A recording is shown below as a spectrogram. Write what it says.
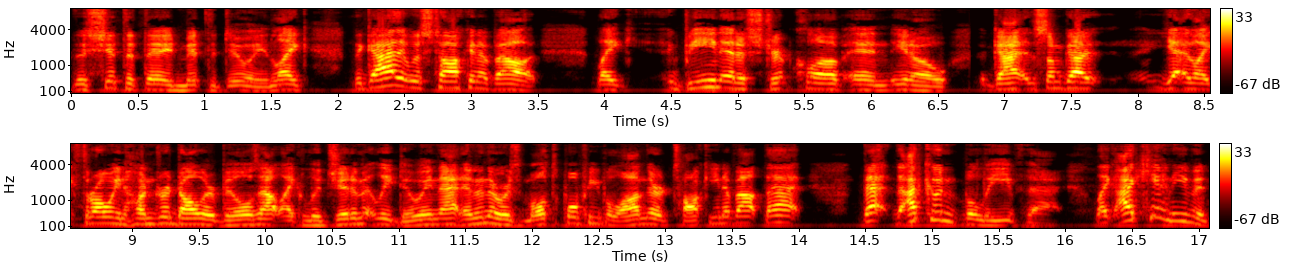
The shit that they admit to doing, like the guy that was talking about like being at a strip club and you know, guy some guy yeah, like throwing hundred dollar bills out, like legitimately doing that, and then there was multiple people on there talking about that. That I couldn't believe that. Like I can't even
